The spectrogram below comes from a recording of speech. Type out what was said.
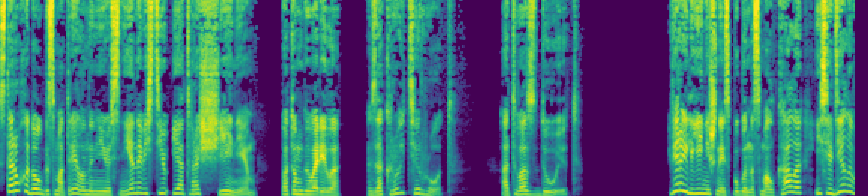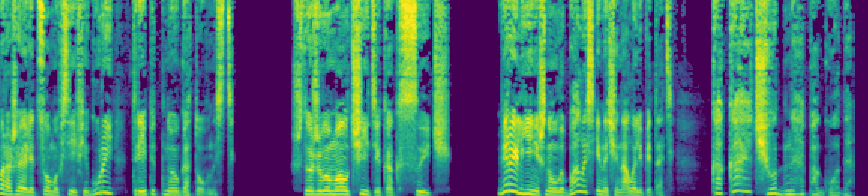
Старуха долго смотрела на нее с ненавистью и отвращением, потом говорила «Закройте рот, от вас дует». Вера Ильинична испуганно смолкала и сидела, выражая лицом и всей фигурой трепетную готовность. «Что же вы молчите, как сыч?» Вера Ильинична улыбалась и начинала лепетать. «Какая чудная погода!»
